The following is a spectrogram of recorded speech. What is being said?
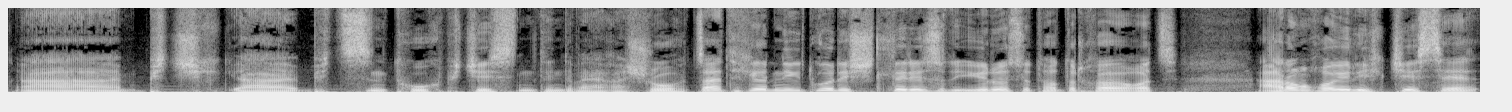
а бич бичсэн түүх бичээсэн тэнд байгаа шүү. За тэгэхээр нэгдүгээр ишлэлээрээс ерөөсө тодорхой байгааз 12 илчээсээ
